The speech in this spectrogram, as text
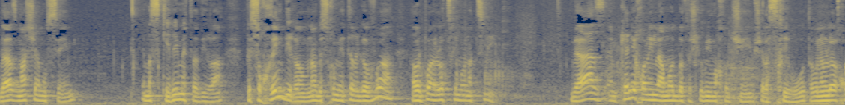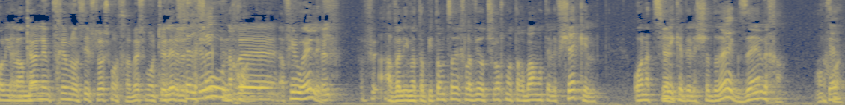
ואז מה שהם עושים, הם משכירים את הדירה ושוכרים דירה, אמנם בסכום יותר גבוה, אבל פה הם לא צריכים הון עצמי. ואז הם כן יכולים לעמוד בתשלומים החודשיים של השכירות, אבל הם לא יכולים לעמוד... כאן הם צריכים להוסיף 300-500 שקל לשכירות. נכון, ו- אפילו אלף. אל- אבל אם אתה פתאום צריך להביא עוד 300-400 אלף שקל הון עצמי כן. כדי לשדרג, זה אין לך, אוקיי? נכון.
